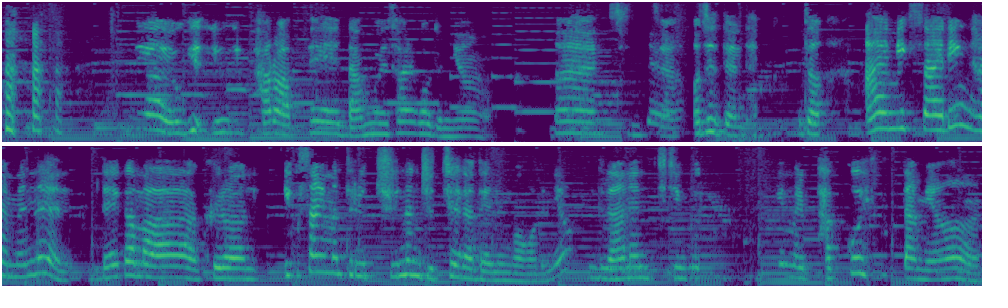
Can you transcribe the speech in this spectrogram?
우리가 여기 여기 바로 앞에 나무에 살거든요. 아 진짜. 어쨌든 그래서 I'm exciting 하면은 내가 막 그런 excitement를 주는 주체가 되는 거거든요. 근데 나는 지금 느낌을 받고 있다면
